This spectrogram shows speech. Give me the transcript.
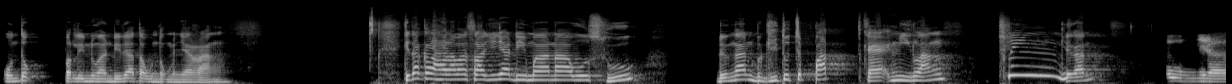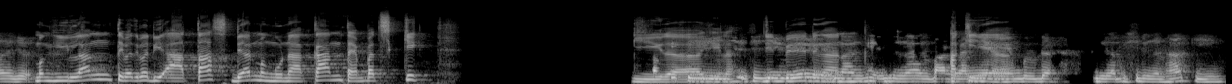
untuk perlindungan diri atau untuk menyerang. Kita ke halaman selanjutnya di mana Wushu dengan begitu cepat kayak ngilang, sling, ya kan? Iya, Cuk. Menghilang tiba-tiba di atas dan menggunakan tempest kick. Gila, si- gila. si, Jinbe dengan dengan hakinya. yang berudah dilapisi dengan haki.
